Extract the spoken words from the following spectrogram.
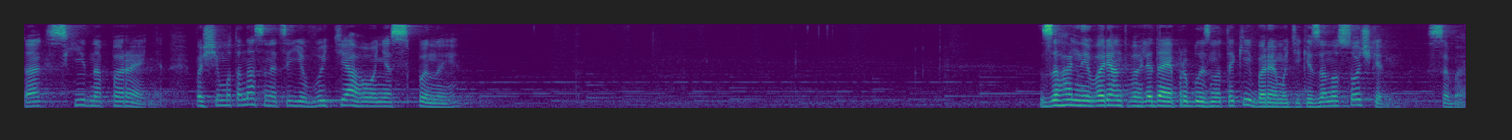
Так, Східна передня. Пащімотанасана це є витягування спини. Загальний варіант виглядає приблизно такий. Беремо тільки за носочки себе.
